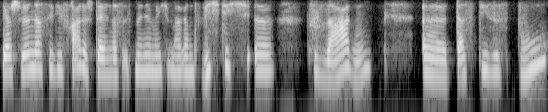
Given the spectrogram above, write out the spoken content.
Ja, schön, dass Sie die Frage stellen. Das ist mir nämlich immer ganz wichtig äh, zu sagen, äh, dass dieses Buch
